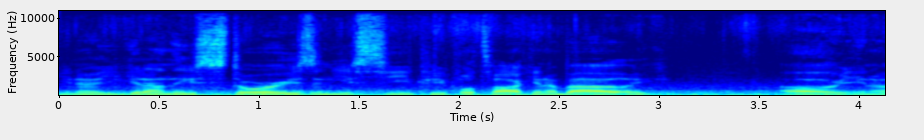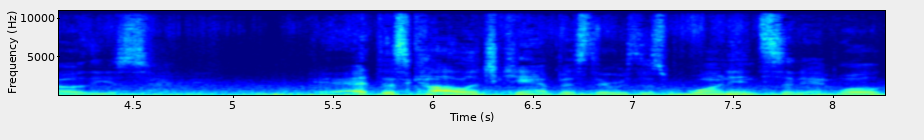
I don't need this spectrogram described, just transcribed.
You know, you get on these stories and you see people talking about like, oh, you know, these at this college campus there was this one incident. Well,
